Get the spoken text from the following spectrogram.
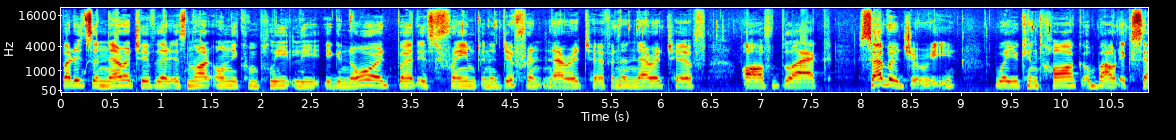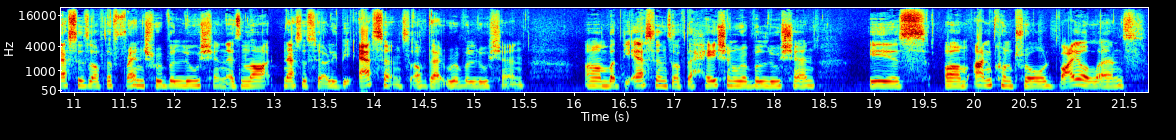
but it's a narrative that is not only completely ignored, but is framed in a different narrative, in a narrative of black savagery, where you can talk about excesses of the French Revolution as not necessarily the essence of that revolution, um, but the essence of the Haitian Revolution is um, uncontrolled violence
